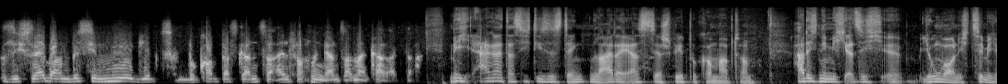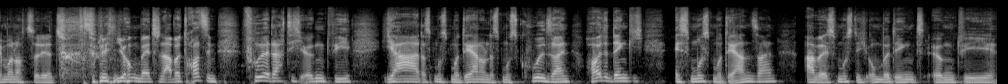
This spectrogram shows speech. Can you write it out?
sich selber ein bisschen Mühe gibt, bekommt das Ganze einfach einen ganz anderen Charakter. Mich ärgert, dass ich dieses Denken leider erst sehr spät bekommen habe, Tom. Hatte ich nämlich, als ich äh, jung war und ich zähle mich immer noch zu den, zu, zu, den jungen Menschen, aber trotzdem, früher dachte ich irgendwie, ja, das muss modern und das muss cool sein. Heute denke ich, es muss modern sein, aber es muss nicht unbedingt irgendwie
